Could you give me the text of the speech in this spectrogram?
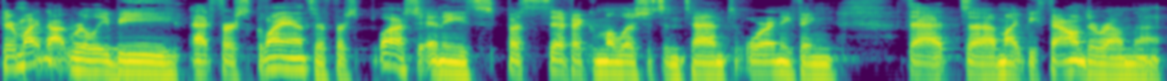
there might not really be at first glance or first blush any specific malicious intent or anything that uh, might be found around that.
